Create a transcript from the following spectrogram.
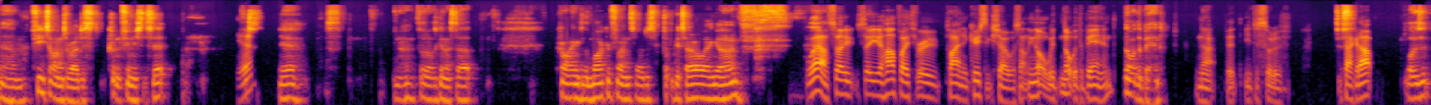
Um, a few times where I just couldn't finish the set. Yeah? Yeah. You know, thought I was going to start crying to the microphone, so I just put the guitar away and go home. Wow. So so you're halfway through playing an acoustic show or something, not with not with the band. Not with the band. No, but you just sort of Just pack it up. close it.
